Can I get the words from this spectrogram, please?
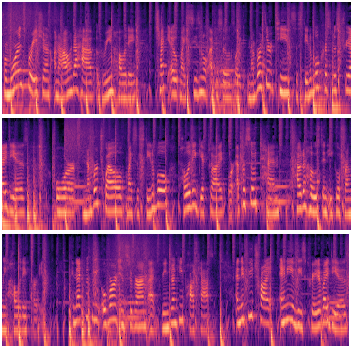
For more inspiration on how to have a green holiday, check out my seasonal episodes like number 13, Sustainable Christmas Tree Ideas, or number 12, my sustainable holiday gift guide, or episode 10, how to host an eco friendly holiday party. Connect with me over on Instagram at Green Junkie Podcast. And if you try any of these creative ideas,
